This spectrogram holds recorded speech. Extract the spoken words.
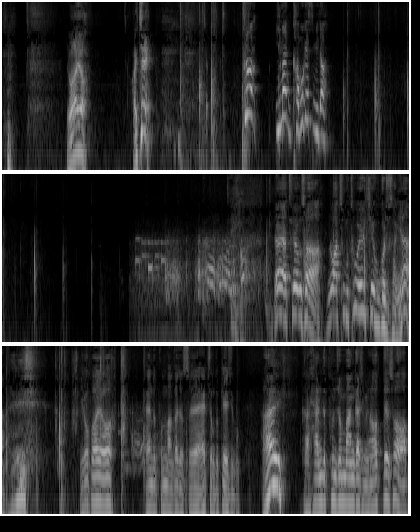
좋아요. 화이팅! 그럼 이만 가보겠습니다. 야, 야, 최 형사. 너 아침부터 왜 이렇게 우거지상이야? 이것 봐요. 핸드폰 망가졌어요. 액정도 깨지고. 아이, 그 핸드폰 좀 망가지면 어때서?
